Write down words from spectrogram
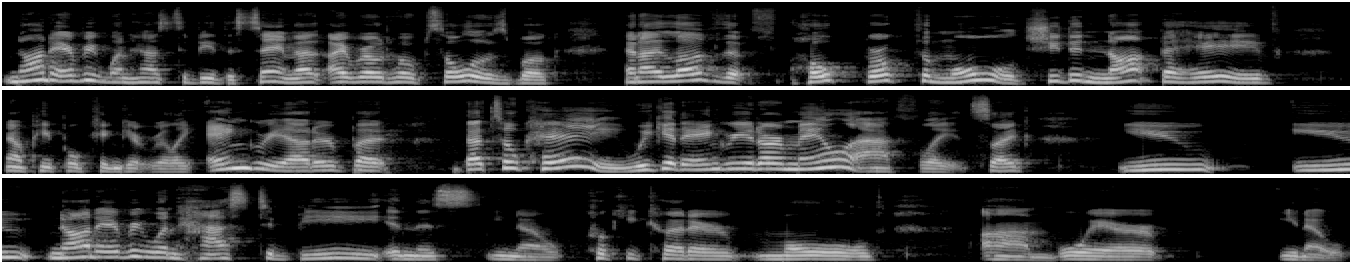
Not everyone has to be the same. I, I wrote Hope Solo's book, and I love that Hope broke the mold. She did not behave. Now people can get really angry at her, but that's okay. We get angry at our male athletes. Like you you not everyone has to be in this you know cookie cutter mold um, where you know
